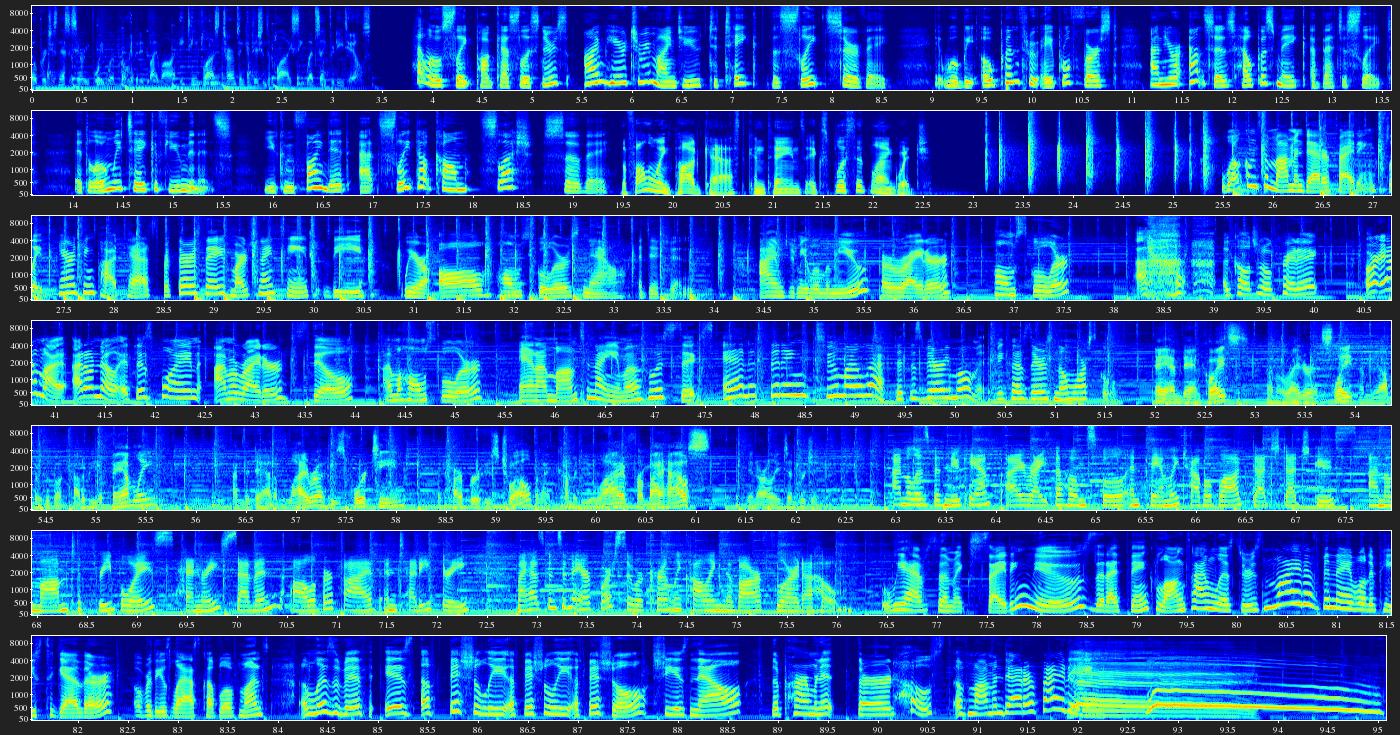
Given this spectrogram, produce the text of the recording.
No purchase necessary. Void where prohibited by law. 18 plus terms and conditions apply. See website for details. Hello, Slate Podcast listeners. I'm here to remind you to take the Slate survey. It will be open through April 1st, and your answers help us make a better slate. It'll only take a few minutes. You can find it at slate.com slash survey. The following podcast contains explicit language. Welcome to Mom and Dad Are Fighting, Slate's parenting podcast for Thursday, March 19th, the We Are All Homeschoolers Now edition. I'm Jamila Lemieux, a writer, homeschooler, a cultural critic, or am I? I don't know. At this point, I'm a writer still, I'm a homeschooler, and I'm mom to Naima, who is six and is sitting to my left at this very moment because there's no more school. Hey, I'm Dan Kois. I'm a writer at Slate. I'm the author of the book How to Be a Family. I'm the dad of Lyra, who's 14, and Harper, who's 12, and I'm coming to you live from my house in Arlington, Virginia. I'm Elizabeth Newcamp. I write the homeschool and family travel blog Dutch Dutch Goose. I'm a mom to three boys Henry, seven, Oliver, five, and Teddy, three. My husband's in the Air Force, so we're currently calling Navarre, Florida home. We have some exciting news that I think longtime listeners might have been able to piece together over these last couple of months. Elizabeth is officially, officially official. She is now the permanent third host of Mom and Dad Are Fighting. Yay! Woo!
